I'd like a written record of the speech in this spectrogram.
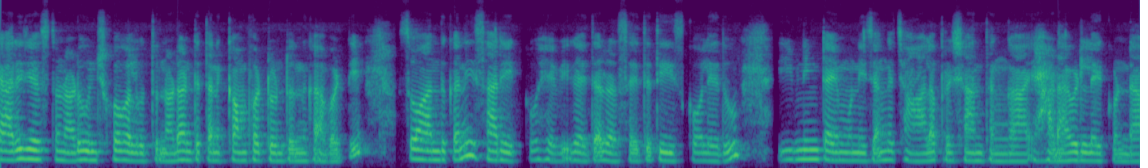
క్యారీ చేస్తున్నాడు ఉంచుకోగలుగుతున్నాడు. అంటే తనకి కంఫర్ట్ ఉంటుంది కాబట్టి. సో అందుకని ఈసారి ఎక్కువ హెవీగా అయితే డ్రెస్ అయితే తీసుకోలేదు. ఈవినింగ్ టైం నిజంగా చాలా ప్రశాంతంగా హడావిడి లేకుండా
